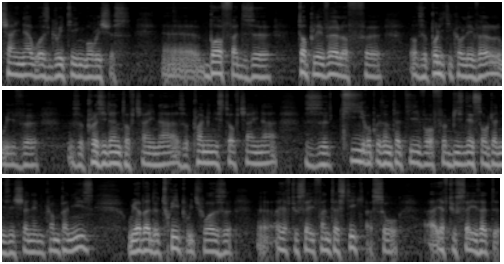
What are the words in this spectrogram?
China was greeting Mauritius, both at the top level of, of the political level with uh, the president of China, the prime minister of China, the key representative of business organization and companies. We have had a trip which was, uh, I have to say, fantastic. So I have to say that uh,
